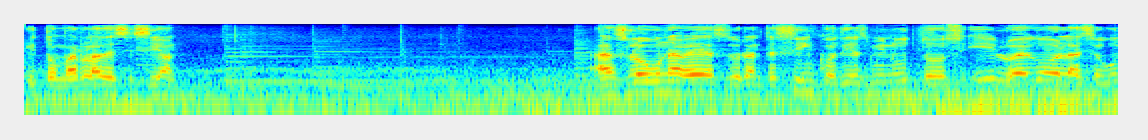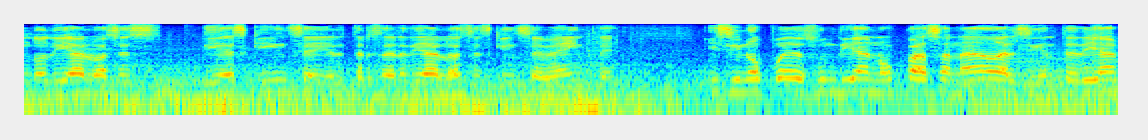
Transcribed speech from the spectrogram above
y tomar la decisión. Hazlo una vez durante 5 o 10 minutos y luego el segundo día lo haces 10, 15 y el tercer día lo haces 15, 20 y si no puedes un día, no pasa nada. El siguiente día,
